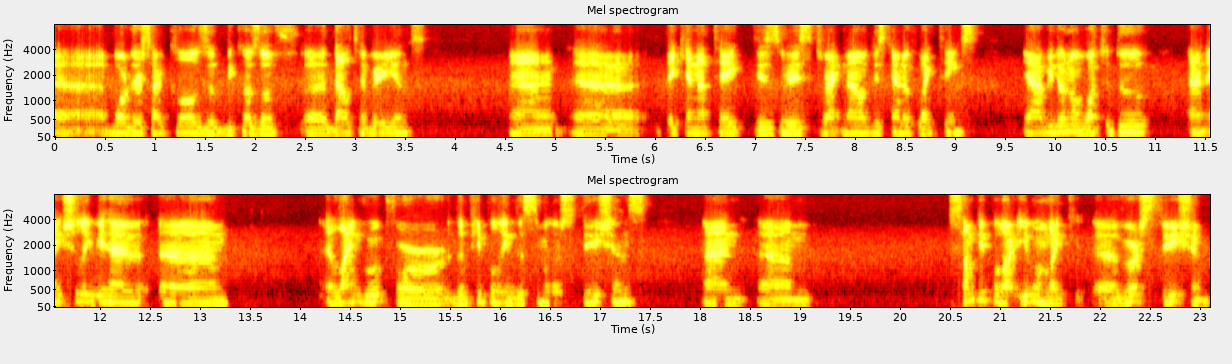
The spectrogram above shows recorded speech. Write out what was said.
uh, borders are closed because of uh, Delta variant and uh, they cannot take these risks right now these kind of like things. Yeah we don't know what to do. And actually we have um, a line group for the people in the similar situations. And um, some people are even like uh, worse situation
